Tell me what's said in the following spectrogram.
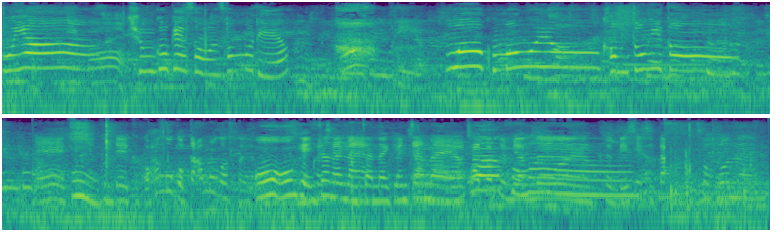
뭐야? 중국에서 온 선물이에요? 와 고마워요. 감동이다. 네, 근데 그거 한국어 까먹었어요. 어, 어 괜찮아요 괜찮아요? 괜찮아요 와 찾아보면은 고마워요. 그 메시지 딱 저거는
